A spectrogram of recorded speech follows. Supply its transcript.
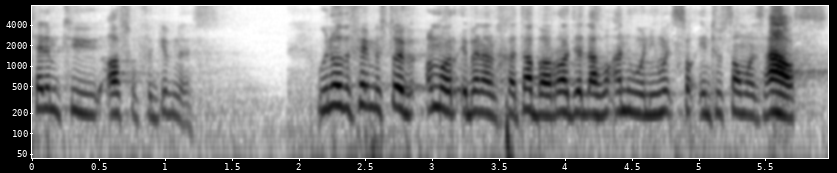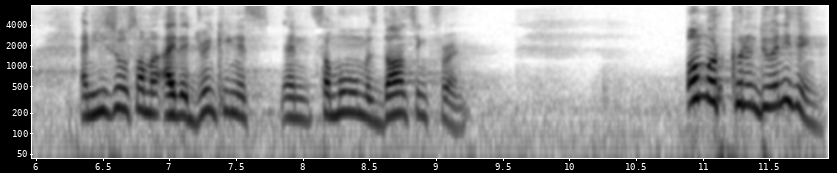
Tell him to ask for forgiveness. We know the famous story of Umar ibn al-Khattab when he went into someone's house and he saw someone either drinking and some woman was dancing for him. Umar couldn't do anything.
